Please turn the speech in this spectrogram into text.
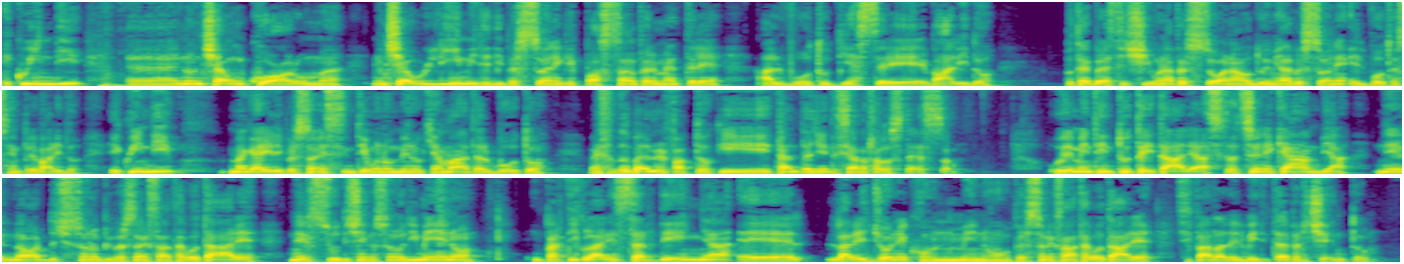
e quindi eh, non c'è un quorum, non c'è un limite di persone che possano permettere al voto di essere valido potrebbero esserci una persona o duemila persone e il voto è sempre valido. E quindi magari le persone si sentivano meno chiamate al voto, ma è stato bello il fatto che tanta gente sia andata lo stesso. Ovviamente in tutta Italia la situazione cambia, nel nord ci sono più persone che sono andate a votare, nel sud ce ne sono di meno, in particolare in Sardegna è la regione con meno persone che sono andate a votare, si parla del 23%.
